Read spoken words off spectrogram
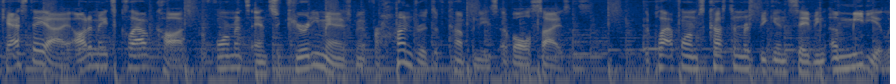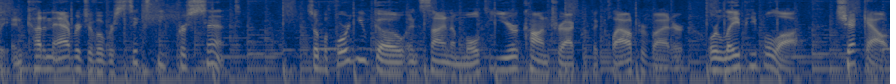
Cast AI automates cloud cost, performance, and security management for hundreds of companies of all sizes. The platform's customers begin saving immediately and cut an average of over 60%. So before you go and sign a multi year contract with a cloud provider or lay people off, check out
